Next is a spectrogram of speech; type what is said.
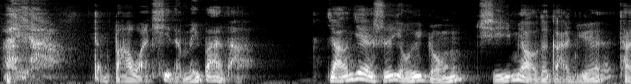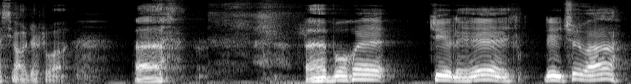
哎呀，真把我气得没办法。蒋介石有一种奇妙的感觉，他笑着说：“呃，呃，不会，据理力斥吧？”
